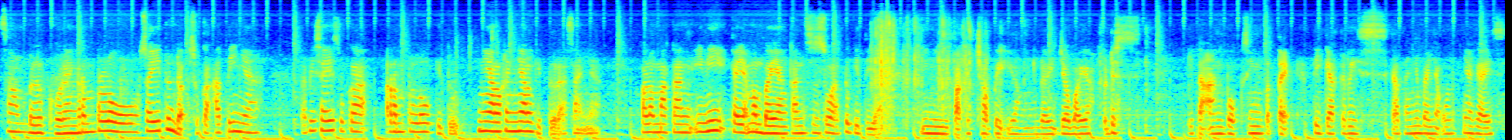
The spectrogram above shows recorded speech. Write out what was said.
Sambal goreng rempelo. Saya itu nggak suka atinya. Tapi saya suka rempelo gitu. Kenyal kenyal gitu rasanya. Kalau makan ini kayak membayangkan sesuatu gitu ya. Ini pakai cabai yang dari Jawa ya pedes kita unboxing petek tiga keris. Katanya banyak ulatnya guys.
